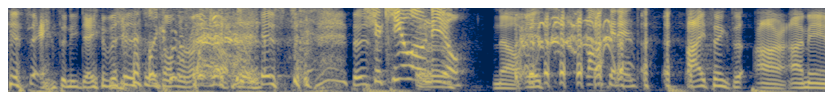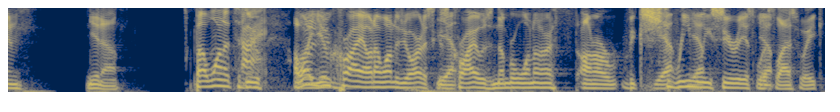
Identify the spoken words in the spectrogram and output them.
It's Anthony Davis Like, on who the the fuck right. is this? It's t- there's- Shaquille O'Neal. no, it's. Lock it in. I think that. Uh, I mean, you know, but I wanted to do. All right. I wanted Well, to do you- cryo and I wanted to do Ardiis because Yep. cryo was number one on our th- on our extremely yep. serious list Yep. last week,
